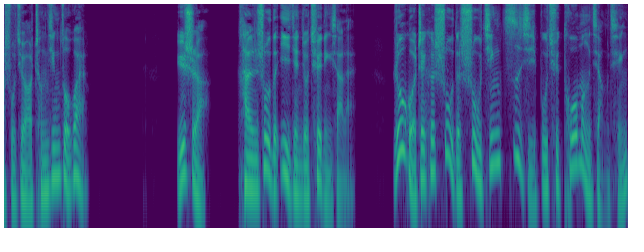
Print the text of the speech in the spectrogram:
树就要成精作怪了。”于是啊，砍树的意见就确定下来。如果这棵树的树精自己不去托梦讲情，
